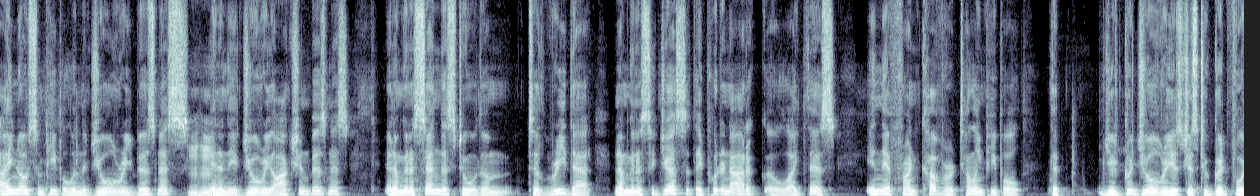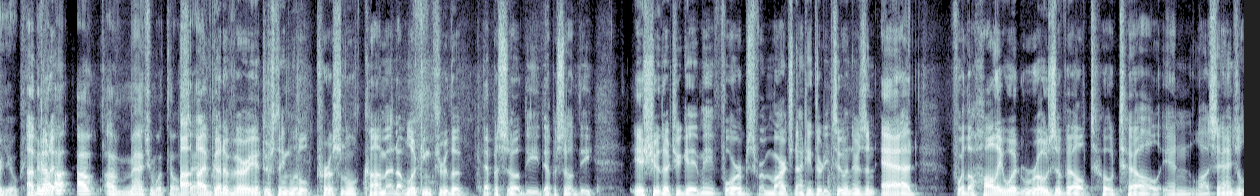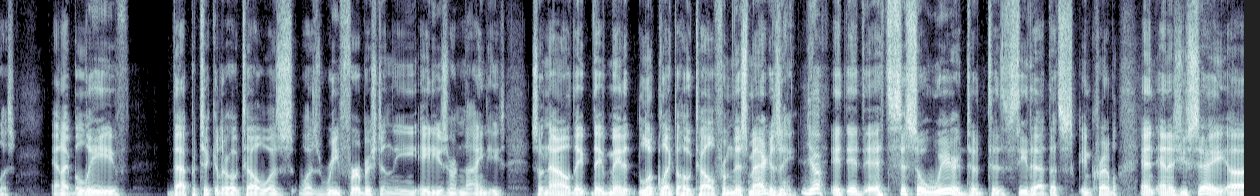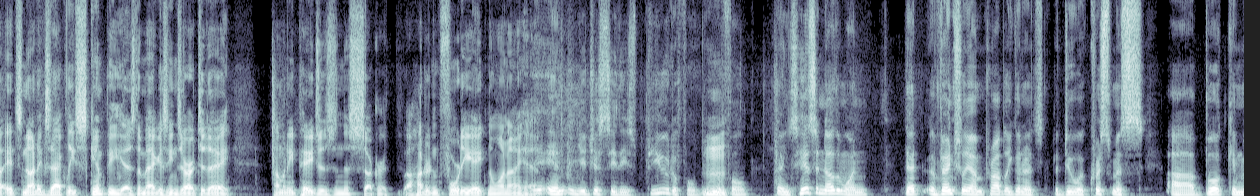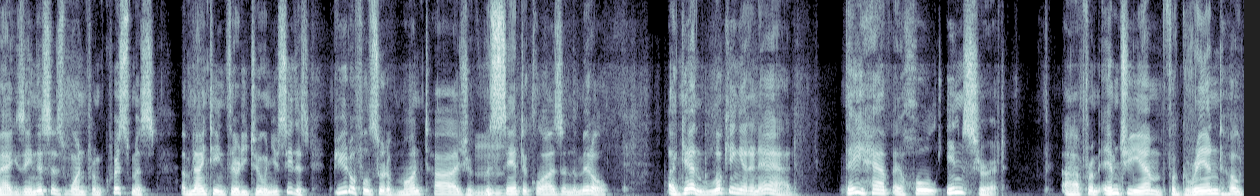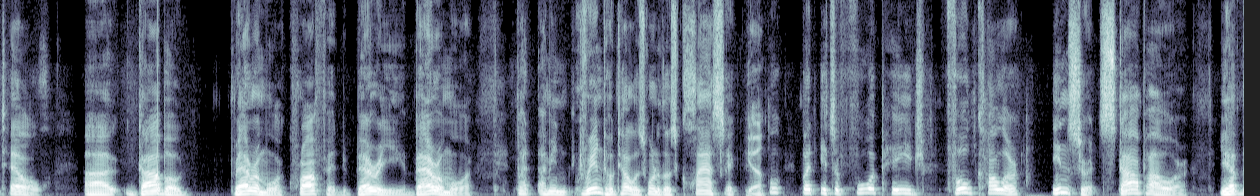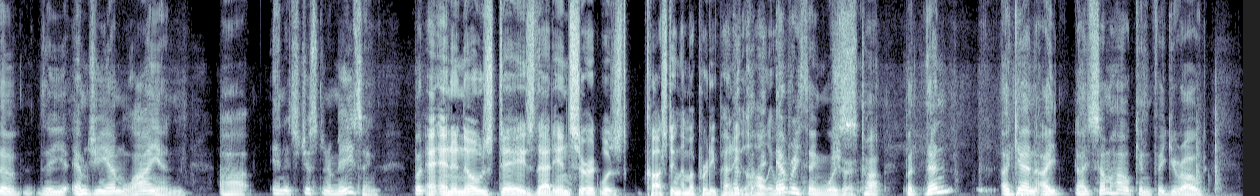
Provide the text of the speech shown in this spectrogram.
I know some people in the jewelry business Mhm. and in the jewelry auction business, and I'm going to send this to them to read that. And I'm going to suggest that they put an article like this in their front cover, telling people that your good jewelry is just too good for you. I've and got imagine what they'll say. I've got a very interesting little personal comment. I'm looking through the episode, the episode, the issue that you gave me, Forbes from March 1932, and there's an ad for the Hollywood Roosevelt Hotel in Los Angeles, and I believe that particular hotel was was refurbished in the 80s or 90s. So now they they've made it look like the hotel from this magazine. yeah. It, it it's just so weird to, to see that. That's incredible. And and as you say, uh, it's not exactly skimpy as the magazines are today. How many pages in this sucker? 148 in the one I have. And, and you just see these beautiful, Hmm. beautiful things. Here's another one that eventually I'm probably going to do a Christmas uh, book and magazine. This is one from Christmas of 1932, and you see this beautiful sort of montage of, with Santa Claus in the middle. Again, looking at an ad, they have a whole insert uh, from MGM for Grand Hotel, uh, Garbo, Barrymore, Crawford, Beery, Barrymore. But I mean, Grand Hotel is one of those classic. Yeah. But it's a four-page, full-color insert. Star Power. You have the the MGM Lion, uh, and it's just an amazing. But And, and in those days, that insert was costing them a pretty penny. The Hollywood. Everything was Sure. top. But then again, I I somehow can figure out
